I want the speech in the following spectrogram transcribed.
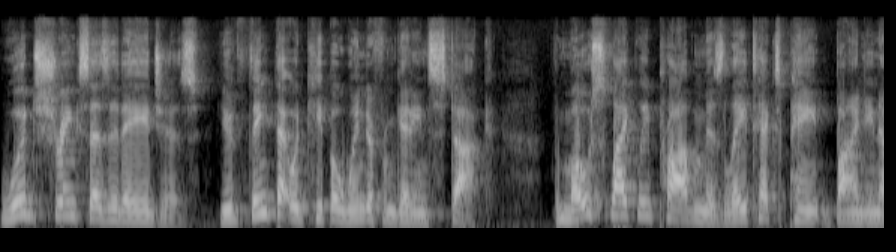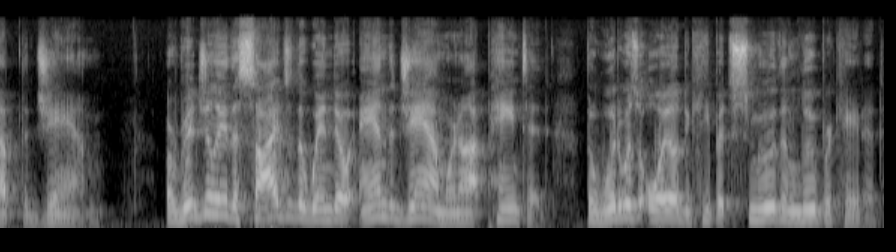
Wood shrinks as it ages. You'd think that would keep a window from getting stuck. The most likely problem is latex paint binding up the jamb. Originally, the sides of the window and the jamb were not painted. The wood was oiled to keep it smooth and lubricated.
